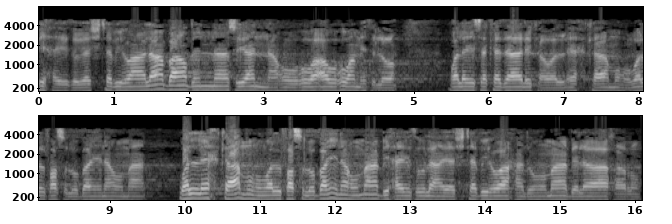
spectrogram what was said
بحيث يشتبه على بعض الناس أنه هو أو هو مثله وليس كذلك والإحكام هو الفصل بينهما والإحكام هو الفصل بينهما بحيث لا يشتبه أحدهما بالآخر.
